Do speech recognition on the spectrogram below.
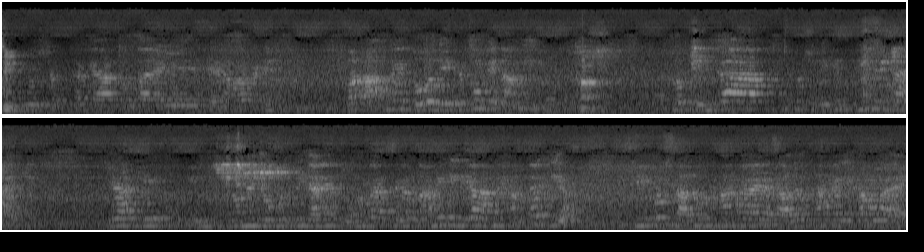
जी क्या है। ये कहना बड़ा कठिन पर आपने दो लेखकों के नाम लिए हाँ तो इनका कुछ लिखित भी मिलता है या इन्होंने जो। कुछ भी जाने दोनों का सिर्फ़ नाम ही। नहीं लिया आपने अंतर किया कि कुछ सादुल खान का या खान का लिखा हुआ है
